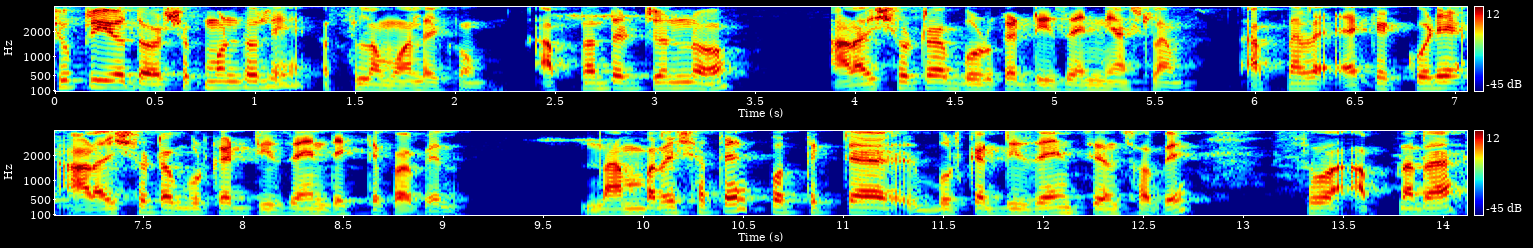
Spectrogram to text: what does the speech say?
সুপ্রিয় দর্শক মণ্ডলী, আসসালামু আলাইকুম। আপনাদের জন্য আড়াইশোটা বোরকার ডিজাইন নিয়ে আসলাম। আপনারা এক এক করে আড়াইশোটা বোরকার ডিজাইন দেখতে পাবেন। নাম্বারের সাথে প্রত্যেকটা বোরকার ডিজাইন চেঞ্জ হবে। সো, আপনারা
